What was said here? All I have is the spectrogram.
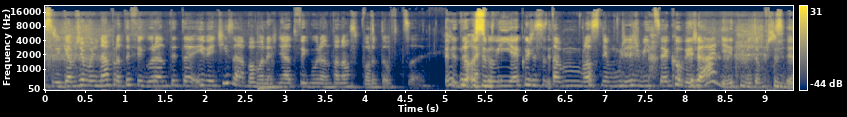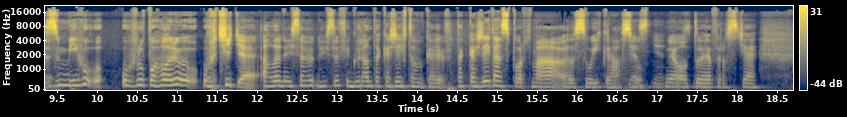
Si říkám, že možná pro ty figuranty to je i větší zábava, než dělat figuranta na sportovce. Že to no, je takový, z... jako, že se tam vlastně můžeš víc jako vyřádit, mi to přijde. Z, z mýho úhlu pohledu určitě, ale nejsem, nejsem figurant a každý v tom, tak každý ten sport má uh, svůj krásu. Jasně, jo, jasně. to je prostě uh, eh,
